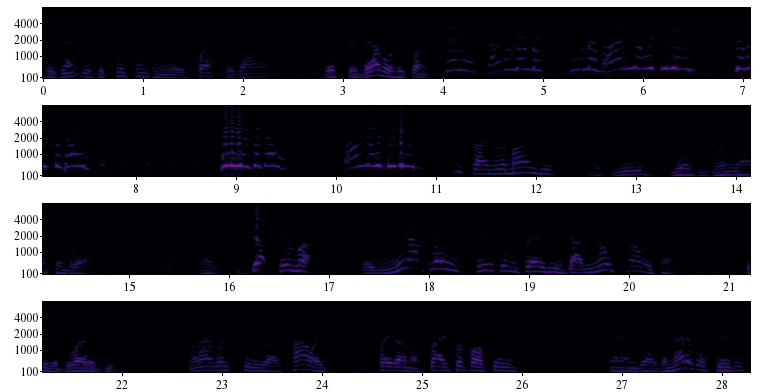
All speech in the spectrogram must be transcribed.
present your petitions and your requests to God, it's the devil who's going, no, I remember, I remember, I know what you did. Two weeks ago. Two years ago. I know what you did. He's trying to remind you that you just bring out the blood and shut him up. There's nothing he can say. He's got no counterpunch to the blood of Jesus. When I went to uh, college, played on a flag football team, and uh, the medical students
